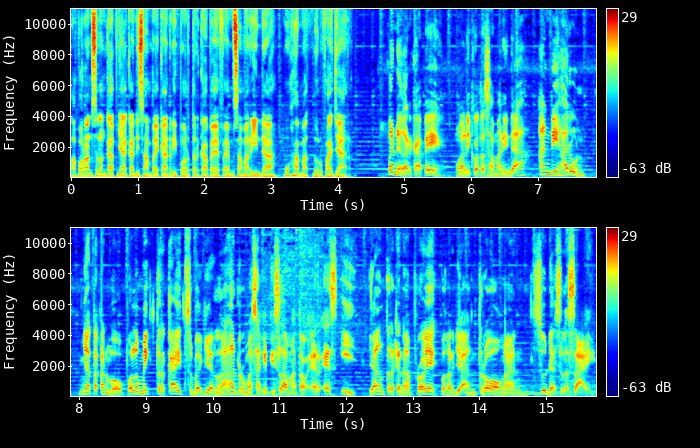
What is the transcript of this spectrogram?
Laporan selengkapnya akan disampaikan reporter KPFM Samarinda, Muhammad Nur Fajar. Pendengar KP, Wali Kota Samarinda, Andi Harun, menyatakan bahwa polemik terkait sebagian lahan Rumah Sakit Islam atau RSI yang terkena proyek pengerjaan terowongan sudah selesai.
